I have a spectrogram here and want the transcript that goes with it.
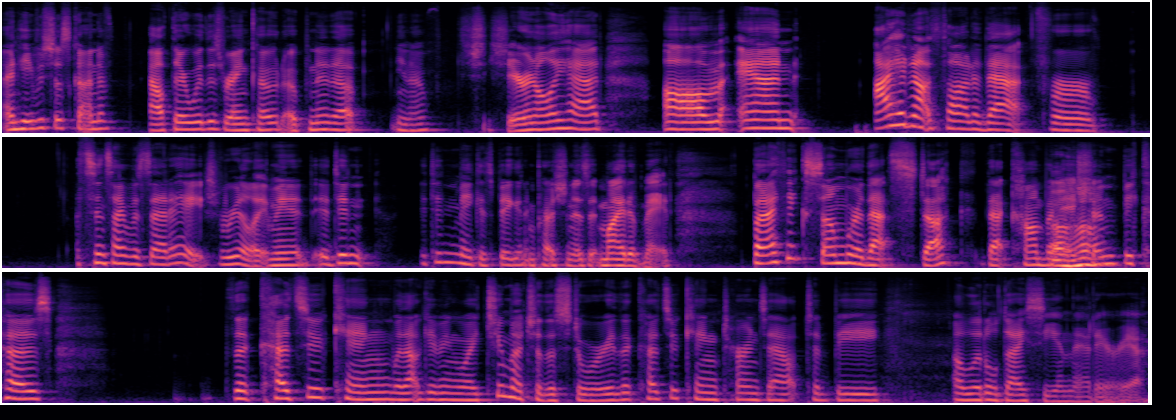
And he was just kind of out there with his raincoat, opening it up, you know, sharing all he had. Um, and I had not thought of that for since I was that age, really. I mean, it, it didn't it didn't make as big an impression as it might have made. But I think somewhere that stuck, that combination, Uh-huh. because the Kudzu King, without giving away too much of the story, the Kudzu King turns out to be a little dicey in that area.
